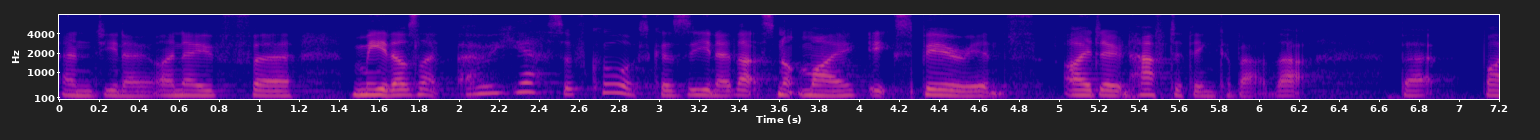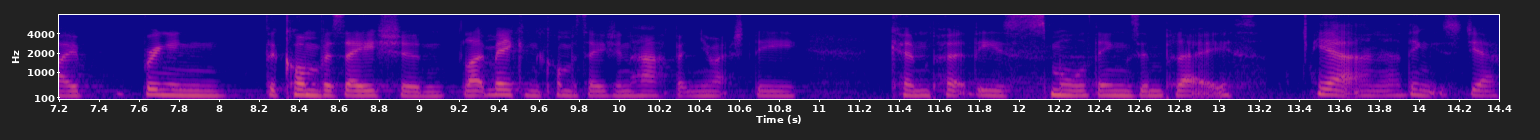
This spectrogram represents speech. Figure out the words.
And, you know, I know for me, that was like, oh, yes, of course, because, you know, that's not my experience. I don't have to think about that. But by bringing the conversation, like making the conversation happen, you actually can put these small things in place. Yeah, and I think it's, yeah,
